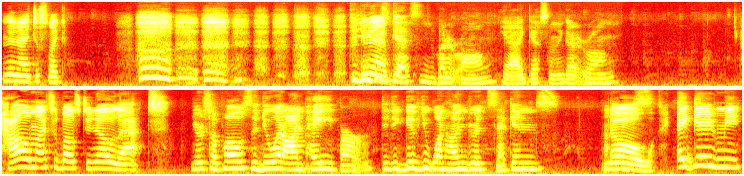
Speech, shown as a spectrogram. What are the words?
And then I just like Did you And just then- guess and you got it wrong? Yeah, I guess and I got it wrong. How am I supposed to know that? You're supposed to do it on paper. Did it give you 100 seconds? No, it gave me.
